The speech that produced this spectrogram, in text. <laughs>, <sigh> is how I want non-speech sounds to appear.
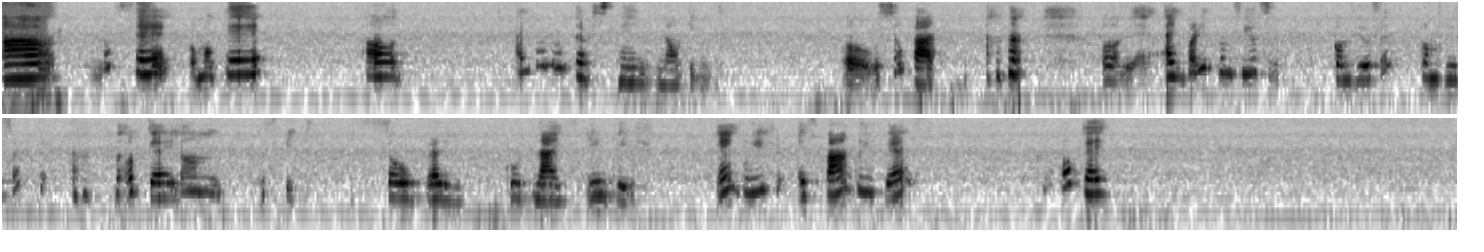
Ah, no sé, como que uh, I don't understand nothing. Oh, so bad. <laughs> oh, I'm very confused. Confused? Confused? <laughs> okay, don't speak so very good, nice English. English, Spanish, yes? Okay.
